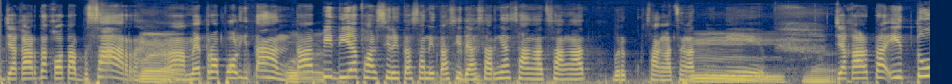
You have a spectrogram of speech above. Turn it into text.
Jakarta kota besar, nah, metropolitan, Wah. tapi dia fasilitas sanitasi dasarnya sangat-sangat ber- sangat-sangat minim. Nah. Jakarta itu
